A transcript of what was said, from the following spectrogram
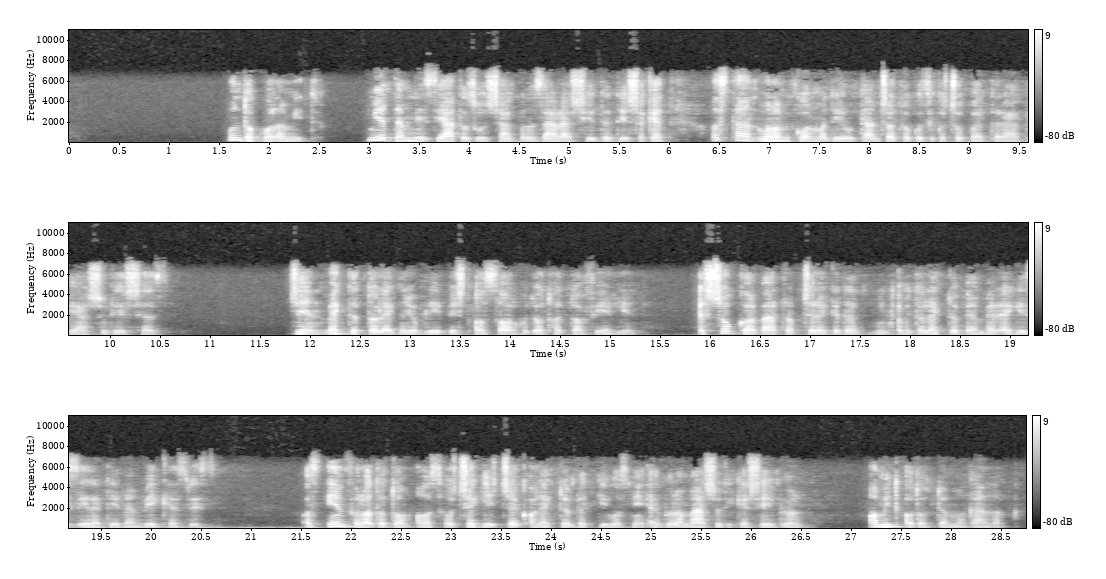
Mondok valamit. Miért nem nézi át az újságban az álláshirdetéseket, aztán valamikor ma délután csatlakozik a csoportterápiás üléshez. Jane megtette a legnagyobb lépést azzal, hogy otthagyta a férjét. Ez sokkal bátrabb cselekedet, mint amit a legtöbb ember egész életében véghez visz. Az én feladatom az, hogy segítsek a legtöbbet kihozni ebből a második esélyből, amit adott önmagának.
